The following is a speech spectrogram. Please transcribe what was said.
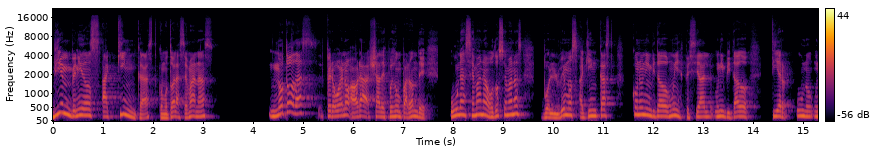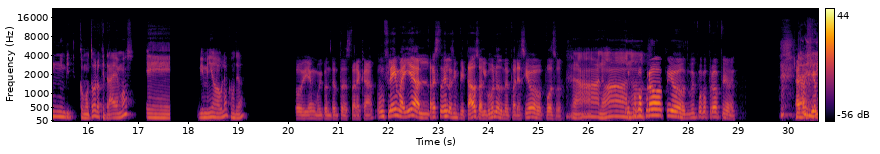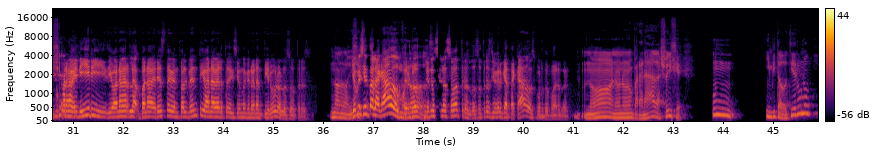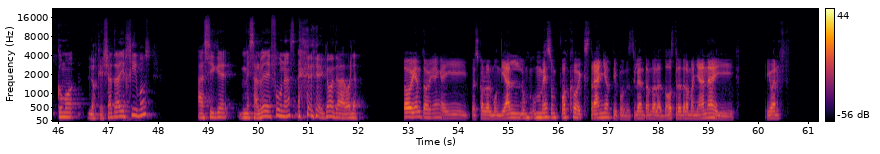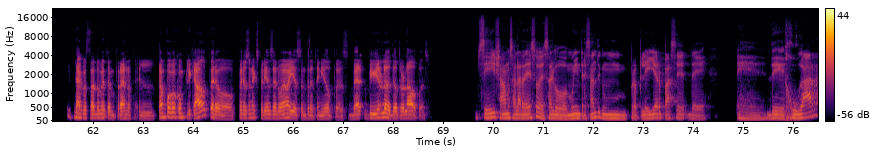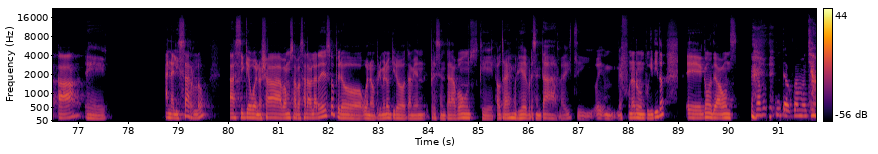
Bienvenidos a Kingcast, como todas las semanas. No todas, pero bueno, ahora ya después de un parón de una semana o dos semanas, volvemos a Kingcast con un invitado muy especial, un invitado tier 1, como todos los que traemos. Eh, bienvenido, Aula, ¿cómo te va? Todo bien, muy contento de estar acá. Un flame ahí al resto de los invitados, o algunos, me pareció pozo. No, no, muy no. poco propio, muy poco propio. Tiempo para venir y, van, a ver la, van a ver este eventualmente y van a verte diciendo que no eran tier 1 los otros. No, no, yo me siento halagado, pero no, yo no sé los otros. Los otros yo creo que atacados por tu parte. No, no, no, para nada. Yo dije, un invitado tier 1 como los que ya trajimos. Así que me salvé de funas. ¿Cómo te va, bola? Todo bien, todo bien. Ahí, pues con lo del mundial, un, mes un poco extraño. Tipo, me estoy levantando a las 2, 3 de la mañana y, y bueno, acostándome temprano. El, está un poco complicado, pero, pero es una experiencia nueva y es entretenido, pues, ver, vivirlo desde otro lado, pues. Sí, ya vamos a hablar de eso. Es algo muy interesante que un pro player pase de, eh, de jugar a eh, analizarlo. Así que bueno, ya vamos a pasar a hablar de eso, pero bueno, primero quiero también presentar a Bones, que la otra vez me olvidé de presentarla, ¿viste? Y me funaron un poquitito. Eh, ¿Cómo te va, Bones? No fue poquito, fue mucho.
